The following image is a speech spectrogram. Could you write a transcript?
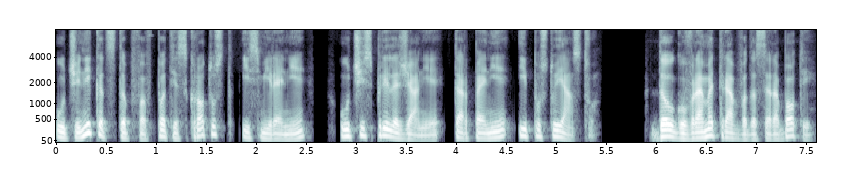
Ученикът стъпва в пътя с кротост и смирение, учи с прилежание, търпение и постоянство. Дълго време трябва да се работи,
